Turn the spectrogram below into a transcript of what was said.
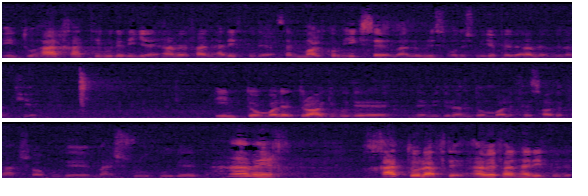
این تو هر خطی بوده دیگه همه فن حریف بوده. اصلا مالکوم ایکسه معلوم نیست خودش میگه پدرم نمی‌دونم کیه. این دنبال دراگ بوده نمی‌دونم دنبال فساد فحشا بوده مشروع بوده. همه خط تو رفته. همه فن حریف بوده.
